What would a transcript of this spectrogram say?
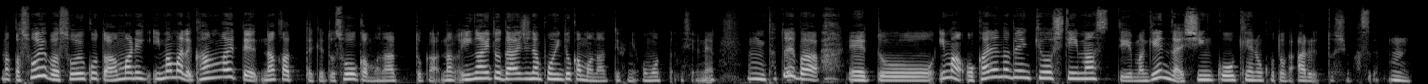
なんかそういえばそういうことあんまり今まで考えてなかったけど、そうかもなとか、なんか意外と大事なポイントかもなっていうふうに思ったんですよね。うん、例えば、えっ、ー、と、今お金の勉強をしていますっていう、まあ現在進行形のことがあるとします。うん。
